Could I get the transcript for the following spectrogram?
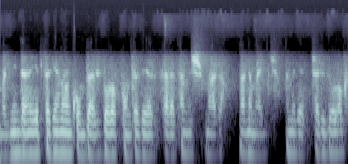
meg minden épp egy ilyen nagyon komplex dolog, pont ezért szeretem is, mert, mert nem, egy, nem egy egyszerű dolog.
